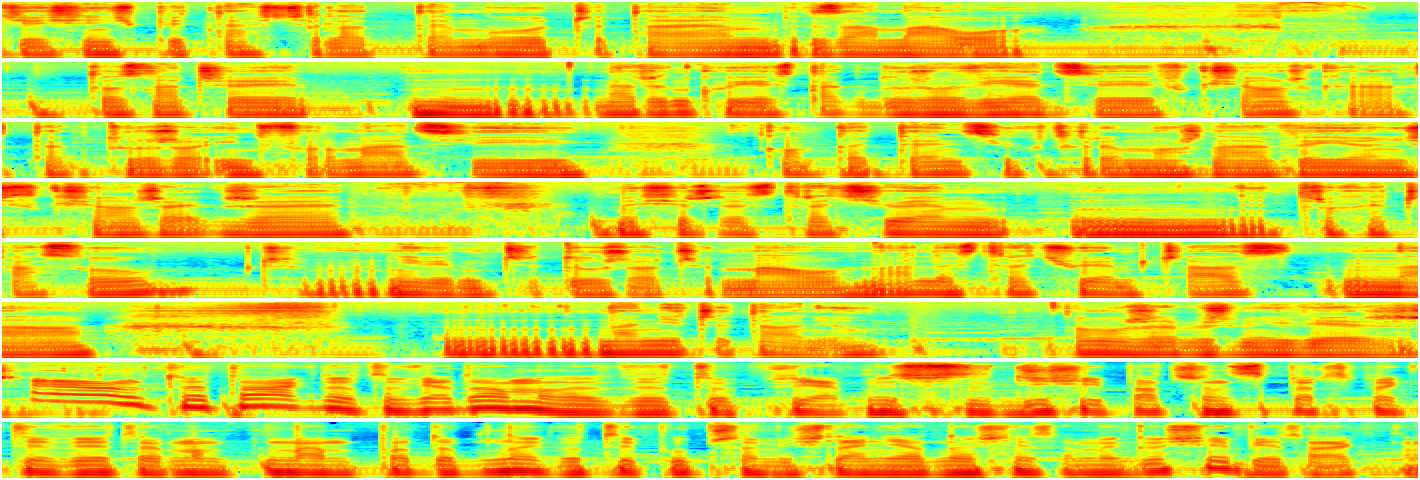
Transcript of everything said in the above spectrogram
10-15 lat temu czytałem za mało. To znaczy, mm, na rynku jest tak dużo wiedzy w książkach, tak dużo informacji, kompetencji, które można wyjąć z książek, że myślę, że straciłem mm, trochę czasu, czy, nie wiem, czy dużo, czy mało, no ale straciłem czas na, mm, na nieczytaniu. To może brzmi, wiesz... Nie, ale to tak, no to wiadomo, to, to ja dzisiaj patrząc z perspektywy, to mam, mam podobnego typu przemyślenia odnośnie samego siebie, tak? No.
